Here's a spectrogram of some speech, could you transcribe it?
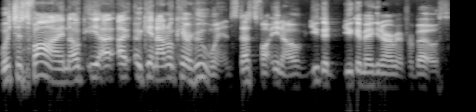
which is fine. Okay, I, I, again, I don't care who wins. That's fine. You know, you could you could make an argument for both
